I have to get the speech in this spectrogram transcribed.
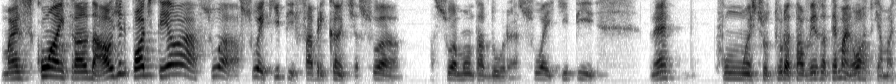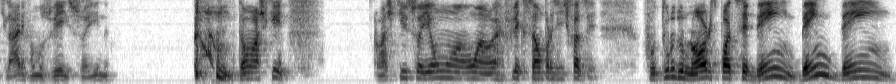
mas com a entrada da Audi, ele pode ter a sua, a sua equipe fabricante, a sua, a sua montadora, a sua equipe, né, com uma estrutura talvez até maior do que a McLaren. Vamos ver isso aí, né? Então, acho que eu acho que isso aí é uma, uma reflexão para a gente fazer. O futuro do Norris pode ser bem, bem, bem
